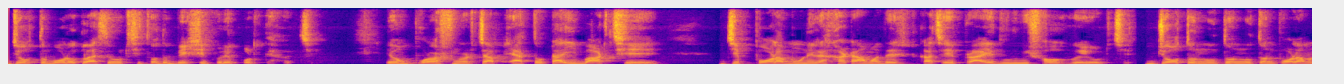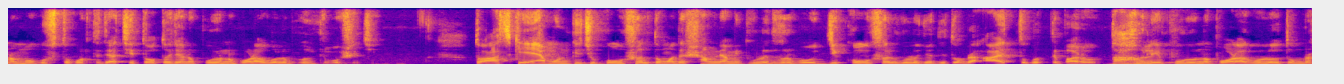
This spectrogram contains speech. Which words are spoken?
যত বড় ক্লাসে উঠছি, তত বেশি করে পড়তে হচ্ছে। এবং পড়াশোনার চাপ এতটাই বাড়ছে যে পড়া মনে রাখাটা আমাদের কাছে প্রায় দুর্বিষহ হয়ে উঠছে। যত নতুন নতুন পড়া আমরা মুখস্থ করতে যাচ্ছি, তত যেন পুরনো পড়াগুলো ভুলতে বসেছি। তো আজকে এমন কিছু কৌশল তোমাদের সামনে আমি তুলে ধরবো। যে কৌশলগুলো যদি তোমরা আয়ত্ত করতে পারো, তাহলে পুরনো পড়াগুলো তোমরা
